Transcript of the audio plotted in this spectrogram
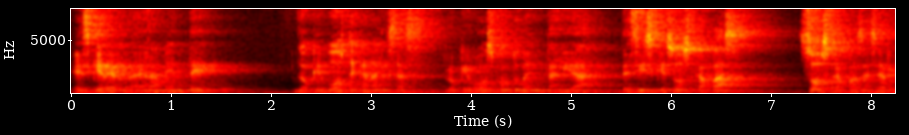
es que verdaderamente lo que vos te canalizas, lo que vos con tu mentalidad decís que sos capaz, sos capaz de hacerlo,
